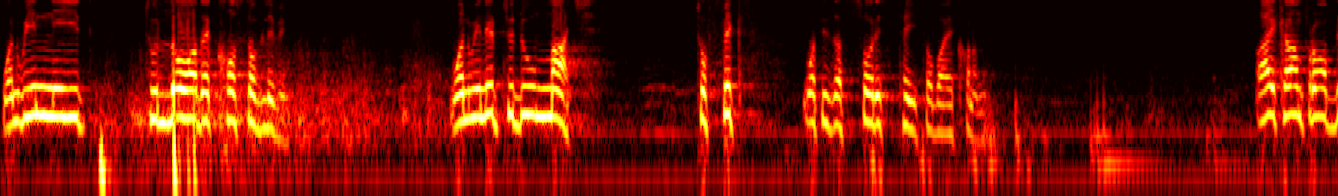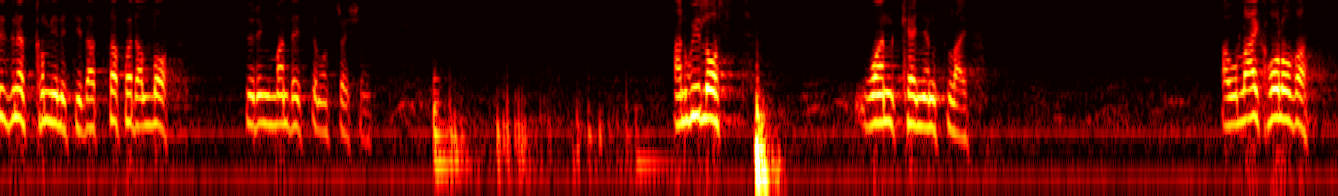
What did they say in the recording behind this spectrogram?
when we need to lower the cost of living, when we need to do much to fix what is a sorry state of our economy? I come from a business community that suffered a lot during Monday's demonstrations. And we lost one Kenyan's life. I would like all of us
